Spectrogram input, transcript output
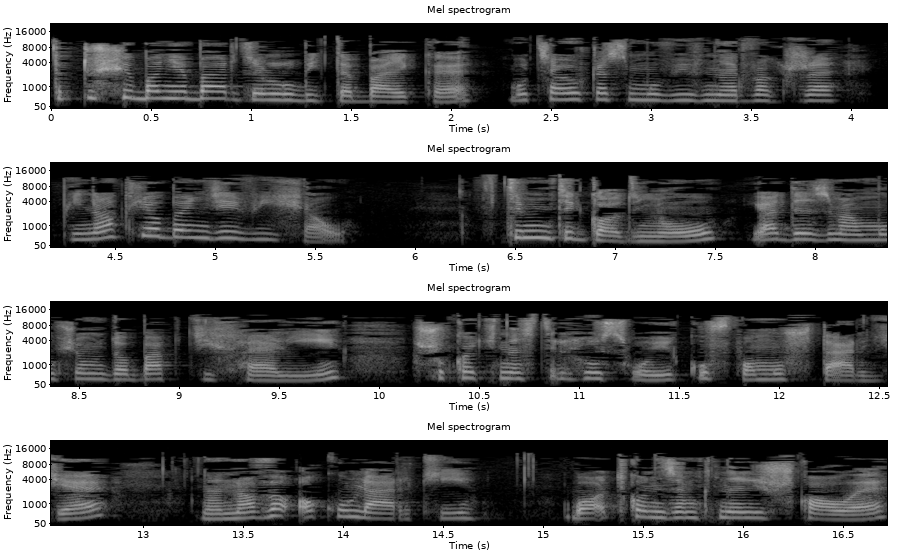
Tatuś chyba nie bardzo lubi tę bajkę, bo cały czas mówi w nerwach, że Pinokio będzie wisiał. W tym tygodniu jadę z mamusią do babci Heli szukać na strychu słoików po musztardzie na nowe okularki, bo odkąd zamknęli szkołę,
